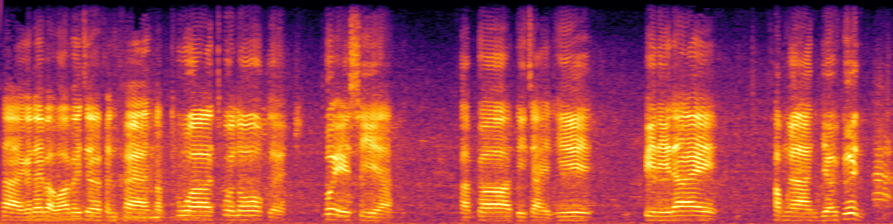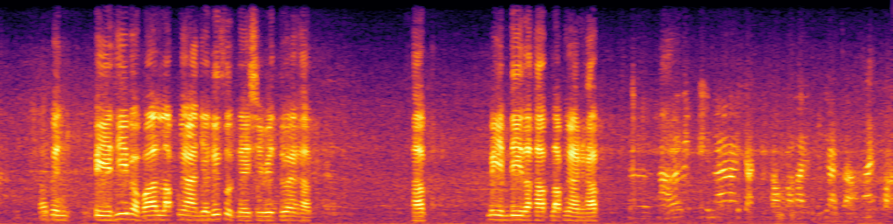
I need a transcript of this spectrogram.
ใช่ก็ได้แบบว่าไปเจอแฟนๆแบบทั่วทั่วโลกเลย ทั่วเอเชีย ครับก็ดีใจที่ปีนี้ได้ทำงานเยอะขึ้นอ่าแล้วเป็นปีที่แบบว่ารับงานเยอะที่สุดในชีวิตด้วยครับ ครับ ไม่ยินดีแล้วครับ รับงานครับเอออ่าแล้วในปีหน้าอยากจะทำอะไรหรืออยากจะให้กว่า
